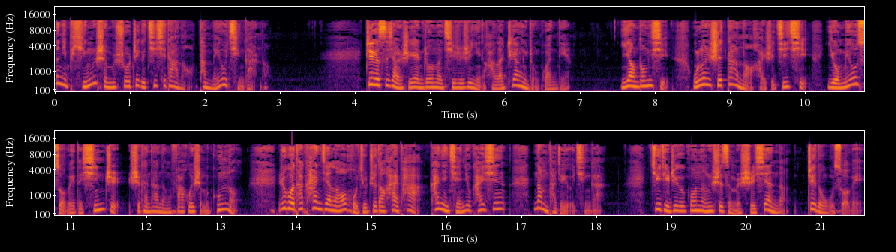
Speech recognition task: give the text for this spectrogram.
那你凭什么说这个机器大脑它没有情感呢？这个思想实验中呢，其实是隐含了这样一种观点。一样东西，无论是大脑还是机器，有没有所谓的心智，是看它能发挥什么功能。如果它看见老虎就知道害怕，看见钱就开心，那么它就有情感。具体这个功能是怎么实现的，这都无所谓。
